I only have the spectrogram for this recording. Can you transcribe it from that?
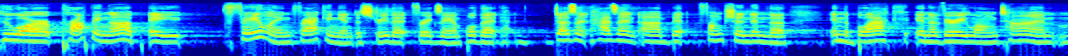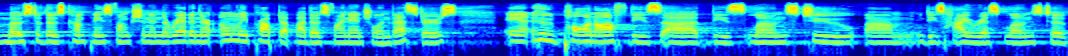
who are propping up a failing fracking industry that for example that doesn't hasn't uh, functioned in the in the black in a very long time. Most of those companies function in the red and they're only propped up by those financial investors and who pawn off these uh, these loans to um, these high risk loans to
